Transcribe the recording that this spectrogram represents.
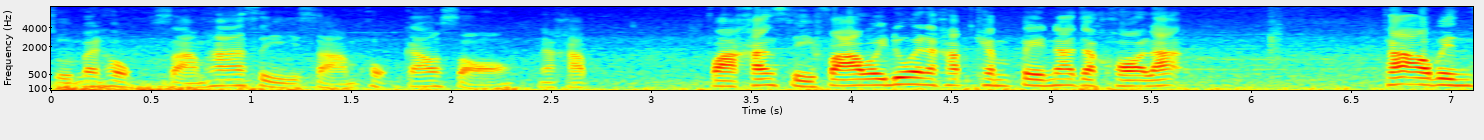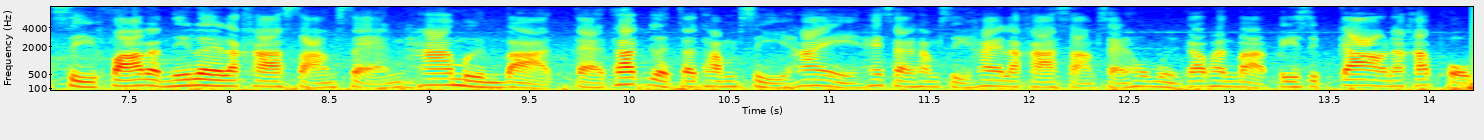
086 354 3692 นะครับ ฝากคันสีฟ้าไว้ด้วยนะครับ แคมเปญน่าจะคอละ ถ้าเอาเป็นสีฟ้าแบบนี้เลยราคา 350,000 บาท แต่ถ้าเกิดจะทำสีให้ให้แซมทำสีให้ราคา 369,000 บาท ปี 19 นะครับผม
